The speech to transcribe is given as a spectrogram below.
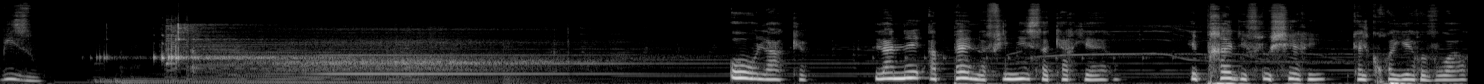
Bisous. Lac, l'année à peine a fini sa carrière, et près des flots chéris qu'elle croyait revoir,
